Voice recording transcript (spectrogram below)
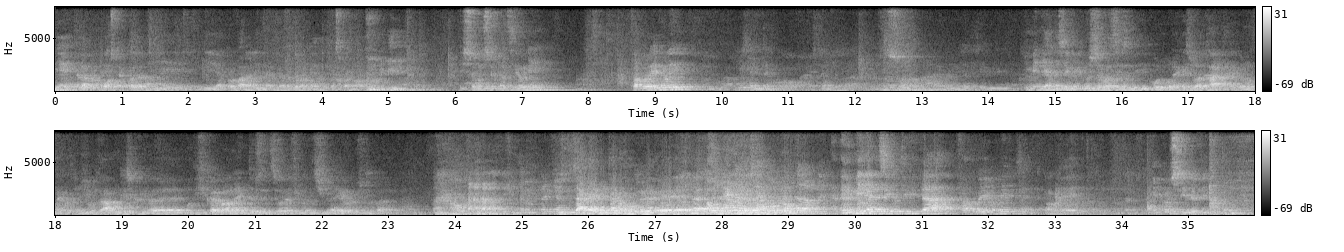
niente, la proposta è quella di, di approvare all'interno del regolamento questa norma. Vi sono osservazioni? Favorevoli? Nessuno. Immediate seguito. L'osservazione di colore che sulla carta che abbiamo attaccato in giro trovavo che scrivere modifica il regolamento esenzione fino a 10.000 euro, giusto già che inventavamo prima che aumenta Immediata esecutività, favorevoli? Ok. Il consiglio è finito.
